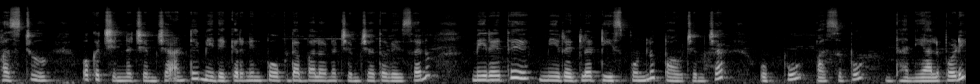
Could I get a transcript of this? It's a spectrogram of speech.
ఫస్ట్ ఒక చిన్న చెంచా అంటే మీ దగ్గర నేను పోపు డబ్బాలో ఉన్న చెంచాతో వేశాను. మీరైతే మీ రెగ్యులర్ టీ స్పూన్లో పావు చెంచా ఉప్పు పసుపు ధనియాల పొడి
